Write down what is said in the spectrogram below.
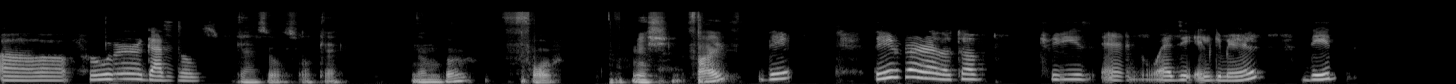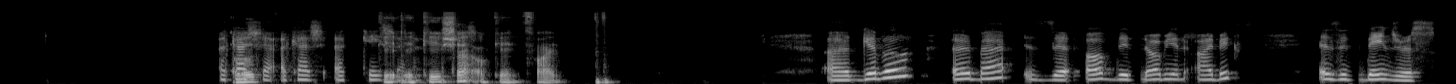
uh, for gazelles. Gazelles, okay. Number four. Mission five. There, there are a lot of trees in Wadi El Gimal. Did Acacia, acacia, acacia. Okay, acacia, okay, fine. Uh, Gibel Elba is of the Nubian ibex is it dangerous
